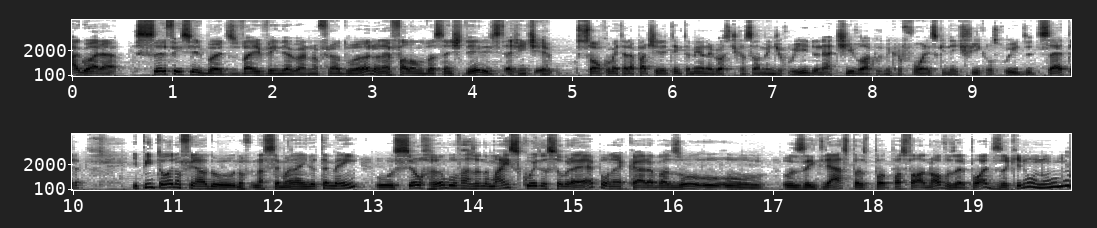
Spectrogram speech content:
agora, Surface Earbuds vai vender agora no final do ano, né? Falando bastante deles, a gente... É, só um comentário à parte, ele tem também o um negócio de cancelamento de ruído, né? Ativo lá com os microfones que identificam os ruídos, etc. E pintou no final do. No, na semana ainda também o seu Rambo vazando mais coisas sobre a Apple, né, cara? Vazou o, o, os, entre aspas, posso falar novos AirPods? Aqui não, não, não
